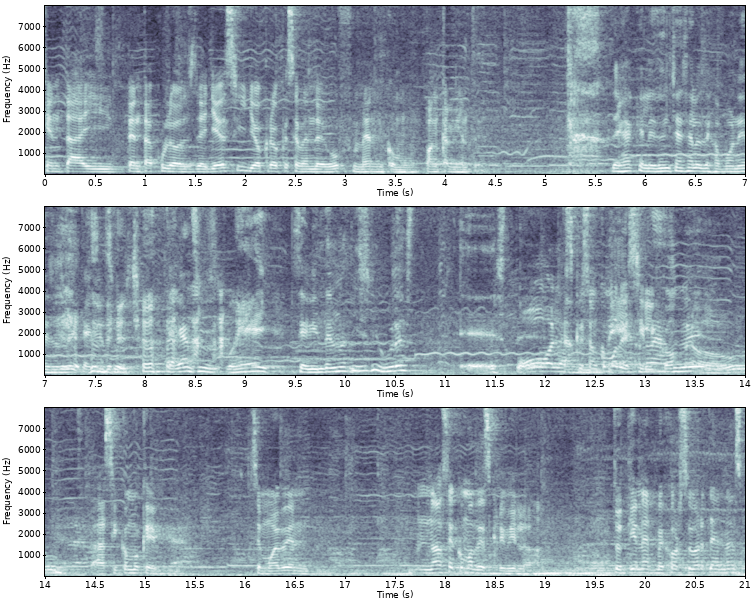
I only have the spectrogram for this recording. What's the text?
hentai tentáculos de Jesse, yo creo que se vende uff, men, como pan caliente. Deja que les den chance a los de japoneses. Que hagan sus. Que hagan sus. Güey, se avientan unas figuras. Este, Oh, las que son como de silicón, pero. uh, así como que. se mueven. No sé cómo describirlo. ¿Tú tienes mejor suerte en eso?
